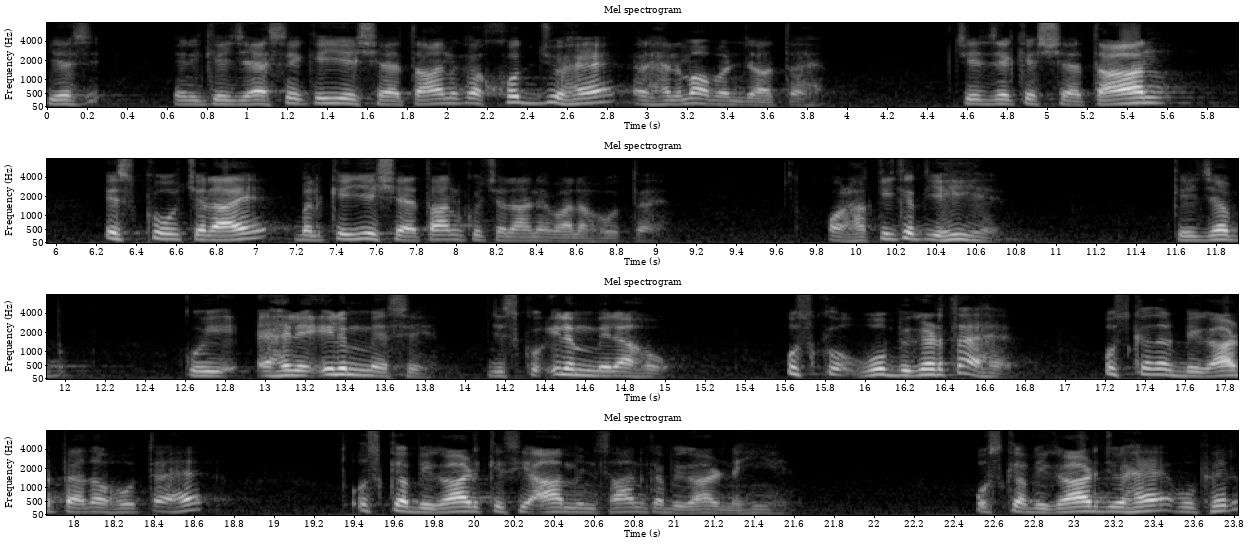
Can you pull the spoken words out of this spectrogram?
یعنی کہ جیسے کہ یہ شیطان کا خود جو ہے رہنما بن جاتا ہے۔ چیزیں کہ شیطان اس کو چلائے، بلکہ یہ شیطان کو چلانے والا ہوتا ہے۔ اور حقیقت یہی ہے کہ جب کوئی اہل علم میں سے جس کو علم ملا ہو، اس کو وہ بگڑتا ہے، اس کے اندر بگاڑ پیدا ہوتا ہے۔ تو اس کا بگاڑ کسی عام انسان کا بگاڑ نہیں ہے۔ اس کا بگاڑ جو ہے وہ پھر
